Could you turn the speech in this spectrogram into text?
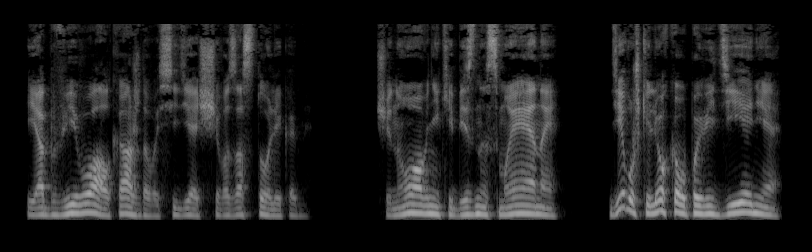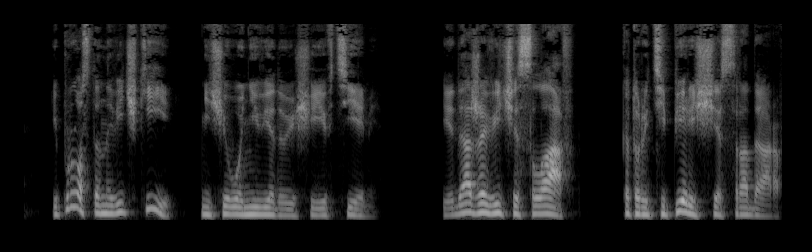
и обвивал каждого сидящего за столиками. Чиновники, бизнесмены, девушки легкого поведения и просто новички, ничего не ведающие в теме. И даже Вячеслав, который теперь исчез с радаров.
